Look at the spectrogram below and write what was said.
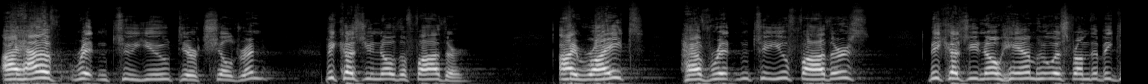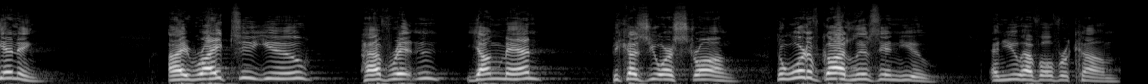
I have written to you, dear children, because you know the Father. I write, have written to you, fathers, because you know him who is from the beginning. I write to you, have written, young men, because you are strong. The word of God lives in you, and you have overcome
